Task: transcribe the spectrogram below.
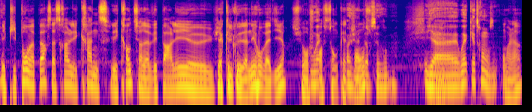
Et puis pour ma part, ça sera les Crans. Les Crans, j'en avais parlé euh, il y a quelques années, on va dire, sur, je Ouais. crois, que c'était en Ah, 91. J'adore ce groupe. Il y a ouais 91. Voilà.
